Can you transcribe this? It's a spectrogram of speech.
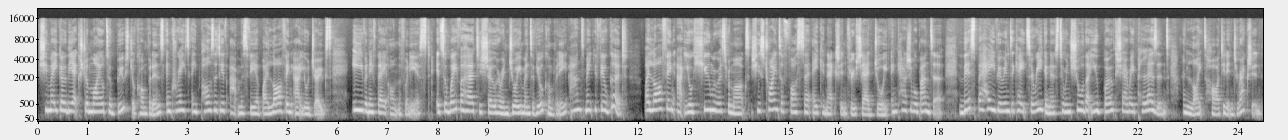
she may go the extra mile to boost your confidence and create a positive atmosphere by laughing at your jokes even if they aren't the funniest. It's a way for her to show her enjoyment of your company and make you feel good. By laughing at your humorous remarks, she's trying to foster a connection through shared joy and casual banter. This behaviour indicates her eagerness to ensure that you both share a pleasant and light-hearted interaction,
